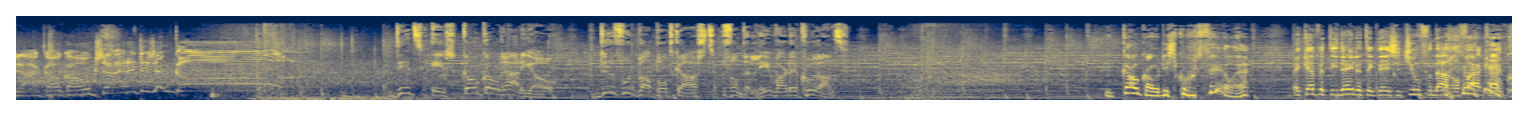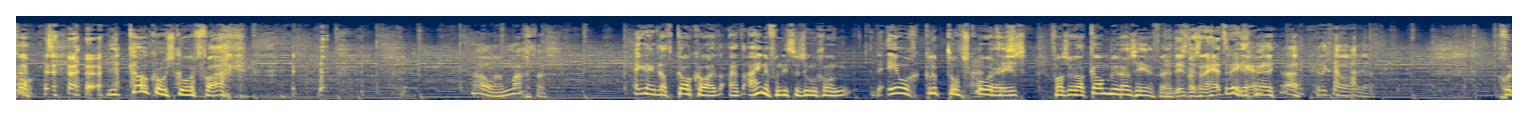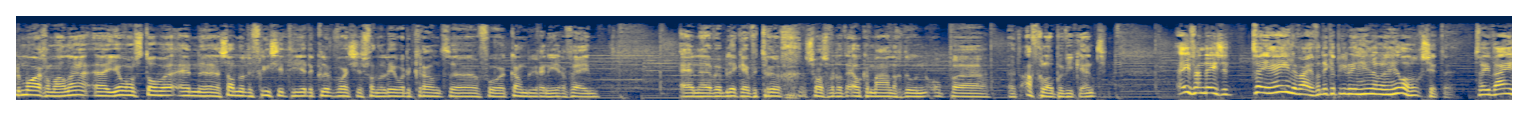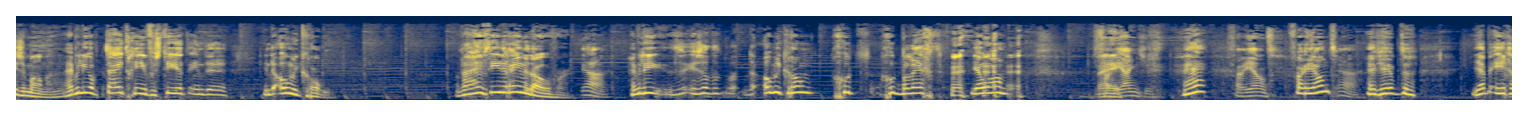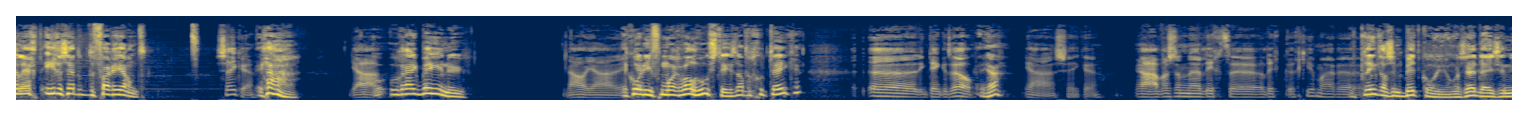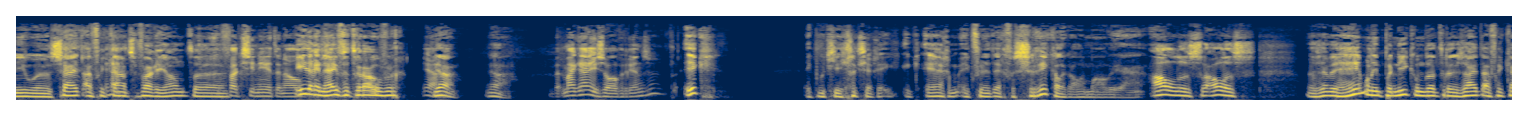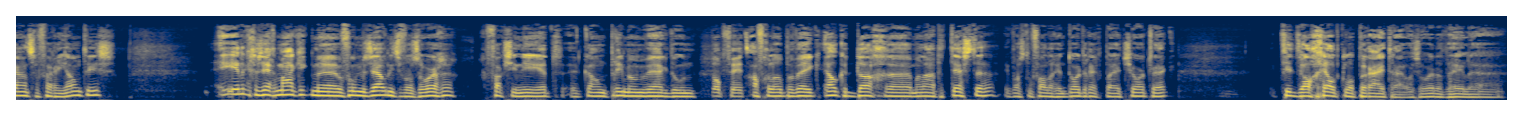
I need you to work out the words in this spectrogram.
Hoekstra, Coco Hoekstra, het is een goal! Dit is Coco Radio, de voetbalpodcast van de Leeuwarden Courant. Die Coco die scoort veel, hè? Ik heb het idee dat ik deze tune vandaag al vaker heb gehoord. Die Coco scoort vaak. Allemachtig. Ik denk dat Coco aan het einde van dit seizoen gewoon de eeuwige clubtopscorer Ja, is... is- van zowel Cambuur als Heerenveen. dit was een hat-trick, hè? Ja, ja, vind ik wel, ja. Goedemorgen mannen. Eh, Johan Stobbe en eh, Sander de Vries zitten hier, de clubwatchers van de Leeuwarden Krant eh, voor Cambuur en Heerenveen. En we blikken even terug, zoals we dat elke maandag doen, op het afgelopen weekend. Even aan deze twee hele wijze, want ik heb jullie heel, heel hoog zitten. Twee wijze mannen. Hebben jullie op tijd geïnvesteerd in de, in de Omicron? Want daar heeft iedereen het over. Ja, Hebben jullie, is dat het, de Omicron goed, goed belegd, Johan? variantje. Hè? Variant. Variant? Ja. Heb je, op de, je hebt ingelegd, ingezet op de variant. Zeker. Ja. Ja, Hoe, hoe rijk ben je nu? nou ja. Ik hoorde je vanmorgen wel hoesten. Is dat een goed teken? eh, ik denk het wel. Ja. Ja, zeker. Ja, het was een eh, licht, licht kuchje, maar Het klinkt als een bitcoin, jongens. Hè? Deze nieuwe Zuid-Afrikaanse variant. gevaccineerd en al. iedereen heeft het erover. Ja. Ja. ja. Maak jij je zorgen? Ik? Ik moet je eerlijk zeggen, ik, ik erger me. Ik vind het echt verschrikkelijk allemaal weer. Alles, alles. We zijn weer helemaal in paniek omdat er een Zuid-Afrikaanse variant is. Eerlijk gezegd maak ik me voor mezelf niet zoveel zorgen. Gevaccineerd, ik kan prima mijn werk doen. Topfit. Afgelopen week elke dag eh, me laten testen. Ik was toevallig in Dordrecht bij het shorttrack. Ik vind het wel geldklopperij trouwens hoor, dat hele...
